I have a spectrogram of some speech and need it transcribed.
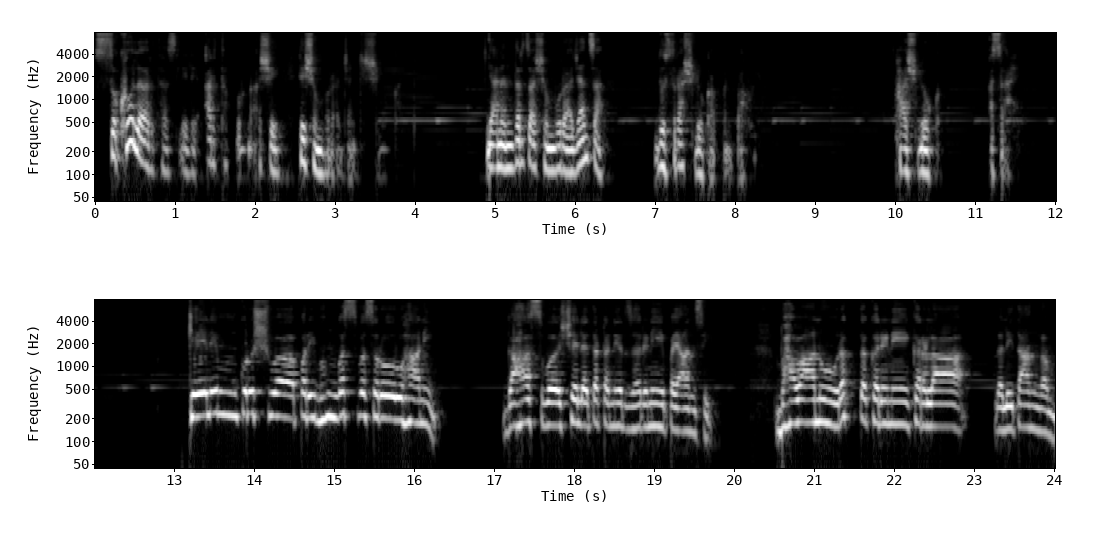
सखोल अर्थ असलेले अर्थपूर्ण असे हे शंभूराजांचे श्लोक आहेत. यानंतरचा शंभूराजांचा दुसरा श्लोक आपण पाहूया. हा श्लोक असा आहे. केलिम कुरुष्व परिभुंगस्व सरोरुहानी गाहस्व शैलतट निर्झरिणी पयांसी भावानु रक्त करिणे करला ललितांगम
